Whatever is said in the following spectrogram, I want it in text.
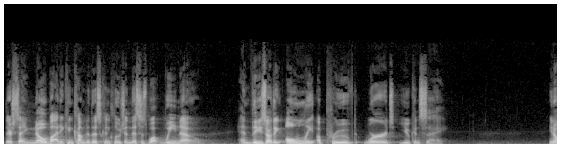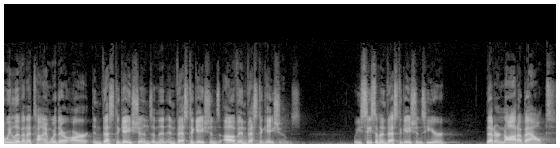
They're saying, nobody can come to this conclusion. This is what we know. And these are the only approved words you can say. You know, we live in a time where there are investigations and then investigations of investigations. Well, you see some investigations here that are not about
